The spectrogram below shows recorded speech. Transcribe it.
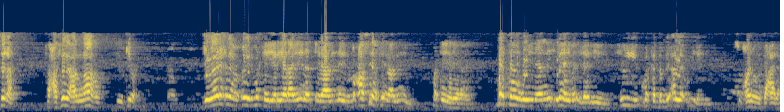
siqar faxafidaha allahu fi lkibar jawaarixdan wuxuu yidhi markay yaryaraayeen inaan ilaalina yidhi macaasidaa ka ilaalina yidhi markay yaryaraayeen markaan weynaanay ilaahay baa ilaaliyey. Xilligii marka dambe alla u ilaaliyey. Subxaanahu watacaala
